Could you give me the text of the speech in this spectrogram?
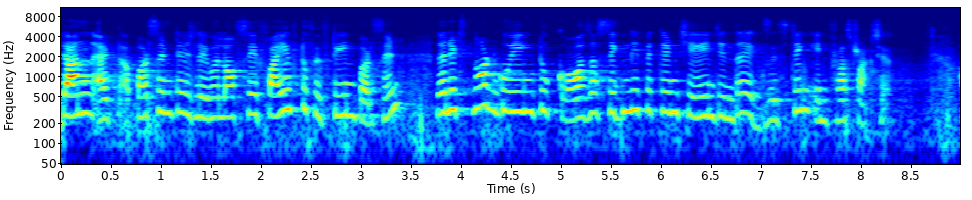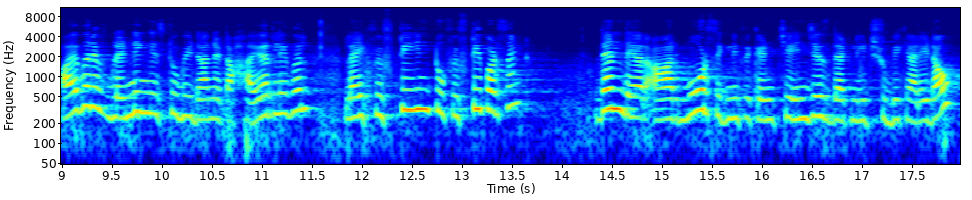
done at a percentage level of say 5 to 15 percent, then it is not going to cause a significant change in the existing infrastructure. However, if blending is to be done at a higher level like 15 to 50 percent then there are more significant changes that needs to be carried out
